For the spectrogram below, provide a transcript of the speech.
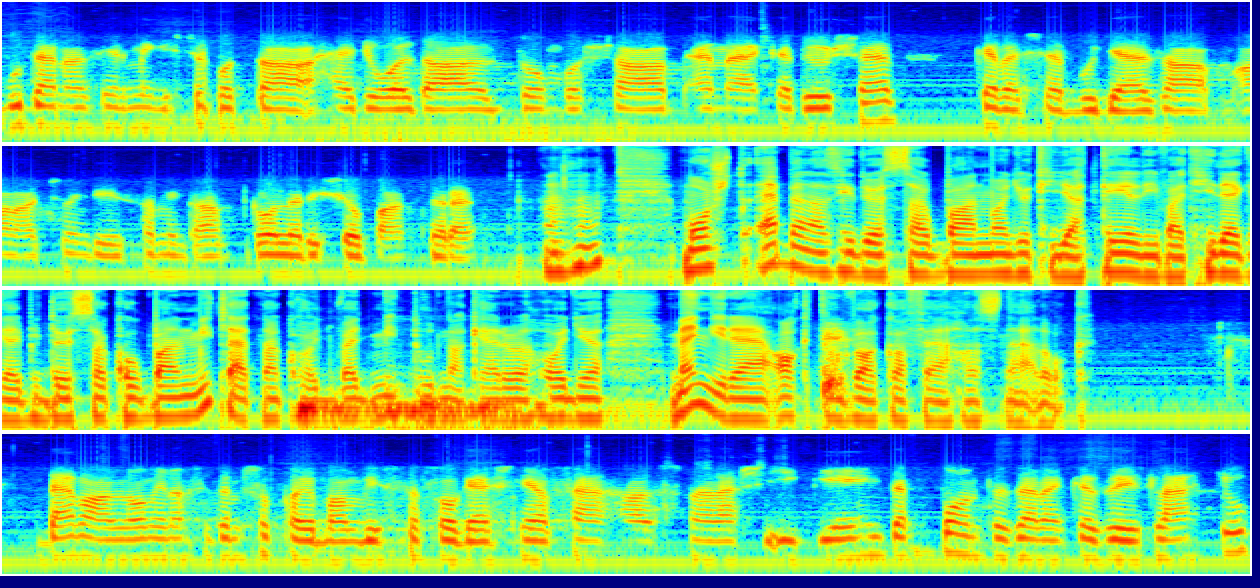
Budán azért mégiscsak ott a hegyoldal dombosabb, emelkedősebb, kevesebb ugye ez a alacsony rész, amit a roller is jobban szeret. Uh-huh. Most ebben az időszakban, mondjuk így a téli vagy hidegebb időszakokban mit látnak, hogy, vagy mit tudnak erről, hogy mennyire aktívak a felhasználók? Bevallom, én azt hiszem sokkal jobban vissza fog esni a felhasználási igény, de pont az ellenkezőjét látjuk.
